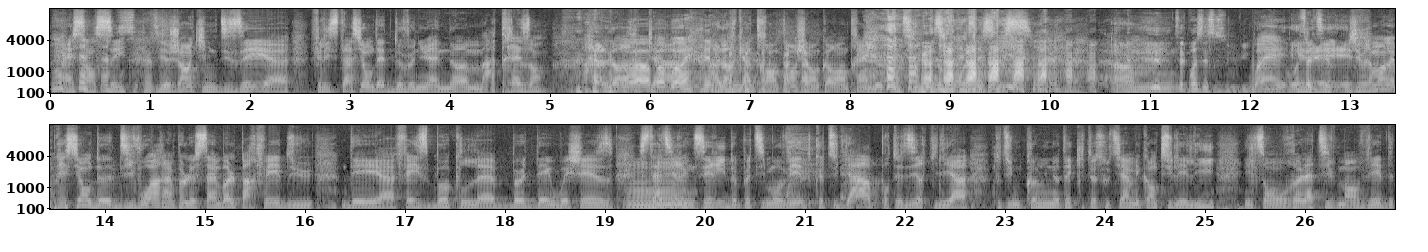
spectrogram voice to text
insensés, de gens qui me disaient euh, félicitations d'être devenu un homme à 13 ans alors Oh, qu'à bah, bah. alors qu'à 30 ans je suis encore en train de continuer ce processus. Hum, C'est le processus d'une vie. Ouais, on va et, j'ai vraiment l'impression d'y voir un peu le symbole parfait du, des euh, Facebook le birthday wishes, Mhm. c'est-à-dire une série de petits mots vides que tu gardes pour te dire qu'il y a toute une communauté qui te soutient, mais quand tu les lis, ils sont relativement vides,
